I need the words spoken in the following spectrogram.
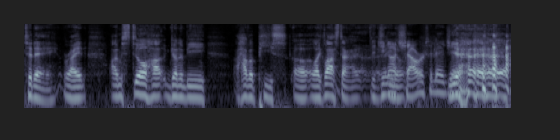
today, right? I'm still ha- gonna be have a piece. Uh, like last night. Did you know- not shower today, Jay? yeah,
